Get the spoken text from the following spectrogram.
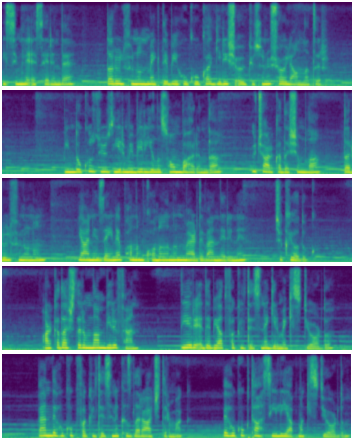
isimli eserinde Darülfünun Mektebi Hukuka giriş öyküsünü şöyle anlatır. 1921 yılı sonbaharında üç arkadaşımla Darülfünun'un yani Zeynep Hanım konağının merdivenlerini çıkıyorduk. Arkadaşlarımdan biri fen, diğeri edebiyat fakültesine girmek istiyordu. Ben de hukuk fakültesini kızlara açtırmak ve hukuk tahsili yapmak istiyordum.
